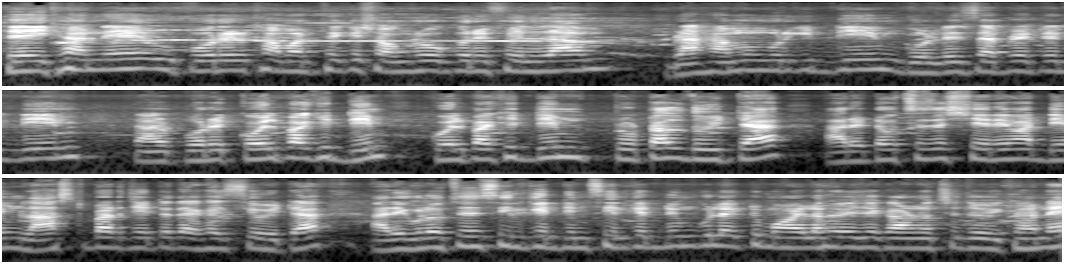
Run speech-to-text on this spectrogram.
তো এইখানে উপরের খামার থেকে সংগ্রহ করে ফেললাম ব্রাহামো মুরগির ডিম, গোল্ডেন সেপারেটেড ডিম, তারপরে কোয়েল পাখির ডিম। কোয়েল পাখির ডিম টোটাল দুইটা। আর এটা হচ্ছে যে সেরেমার ডিম লাস্ট বার যেটা দেখাইছি ওইটা। আর এগুলো হচ্ছে যে সিল্কের ডিম। সিল্কের ডিমগুলো একটু ময়লা হয়ে যায়, কারণ হচ্ছে যে ওইখানে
